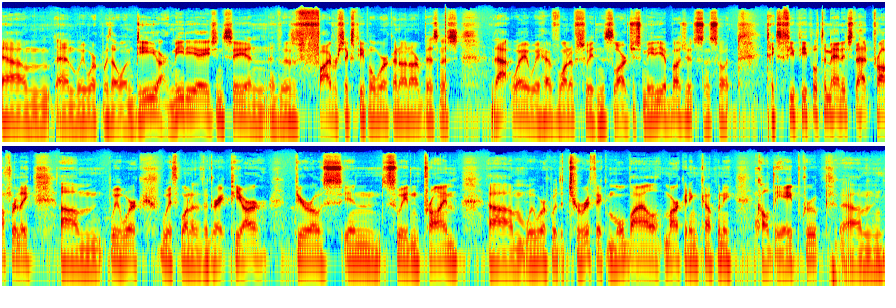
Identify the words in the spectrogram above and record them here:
Um, and we work with OMD, our media agency, and there's five or six people working on our business. That way, we have one of Sweden's largest media budgets, and so it takes a few people to manage that properly. Um, we work with one of the great PR bureaus in Sweden, Prime. Um, we work with a terrific mobile marketing company called the Ape Group, um,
